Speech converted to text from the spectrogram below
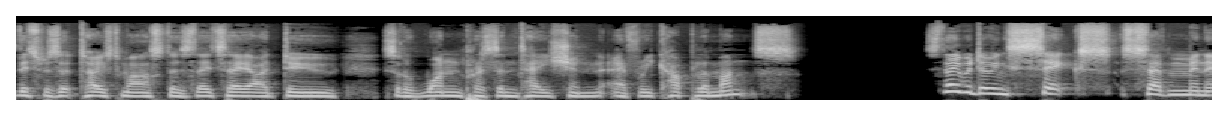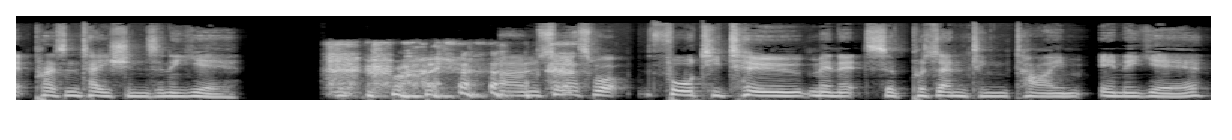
this was at Toastmasters. They'd say I do sort of one presentation every couple of months. So they were doing six, seven minute presentations in a year. right. um, so that's what 42 minutes of presenting time in a year.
